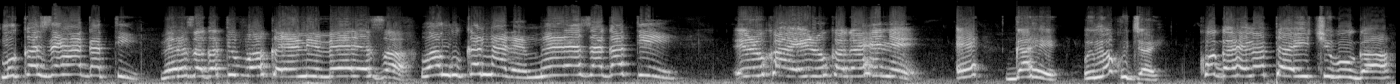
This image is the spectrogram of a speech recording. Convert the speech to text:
mukoze hagati. Mpereza agati vuba kanyoni mpereza. Wanguka ntare. Mpereza agati iruka iruka gahene. E gahe? Urimo kujyayo ko gahene ataye ikibuga?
